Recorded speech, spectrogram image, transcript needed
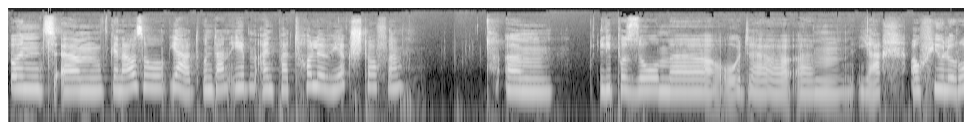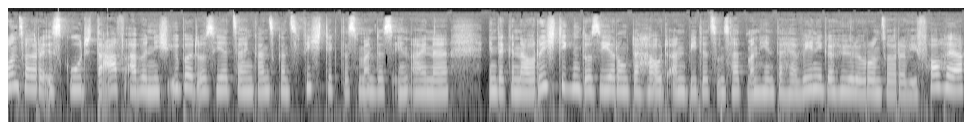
und ähm, genauso, ja, und dann eben ein paar tolle Wirkstoffe. Ähm, Liposome oder ähm, ja, auch Hyaluronsäure ist gut, darf aber nicht überdosiert sein. Ganz, ganz wichtig, dass man das in eine in der genau richtigen Dosierung der Haut anbietet, sonst hat man hinterher weniger Hyaluronsäure wie vorher.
